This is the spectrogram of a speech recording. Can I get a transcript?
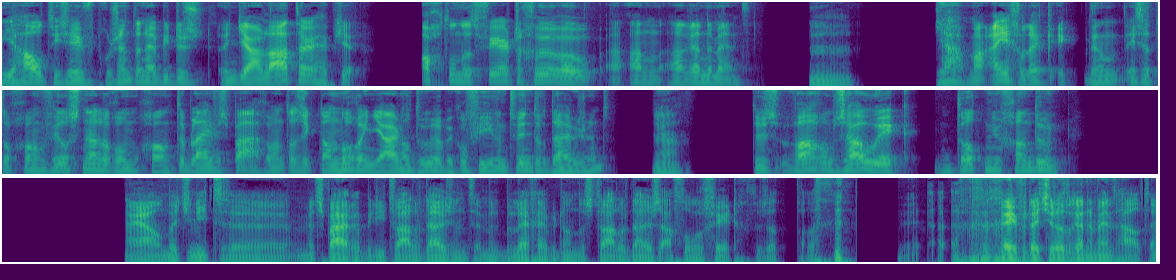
je haalt die 7%. Dan heb je dus een jaar later heb je 840 euro aan, aan rendement. Mhm. Ja, maar eigenlijk, ik, dan is het toch gewoon veel sneller om gewoon te blijven sparen. Want als ik dan nog een jaar dat doe, heb ik al 24.000. Ja. Dus waarom zou ik dat nu gaan doen? Nou ja, omdat je niet... eh, met sparen heb je die 12.000 en met beleggen heb je dan dus 12.840. Dus dat... dat gegeven dat je dat rendement haalt, hè.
